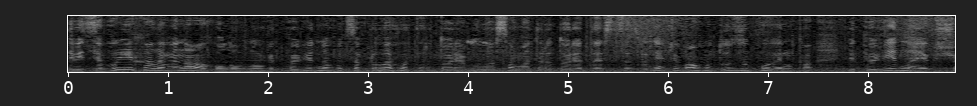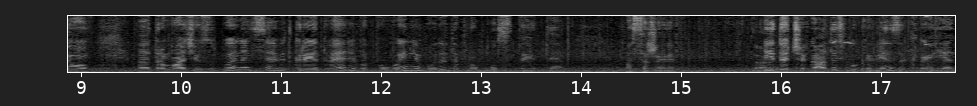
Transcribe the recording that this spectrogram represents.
Дивіться, виїхали ми на головну, відповідно, бо це прилегла територія була сама територія ТСЦ. Зверніть увагу, тут зупинка. Відповідно, якщо е, трамвайчик зупиниться, відкриє двері, ви повинні будете пропустити пасажирів Так. і дочекатись, поки він закриє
